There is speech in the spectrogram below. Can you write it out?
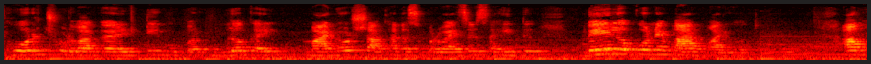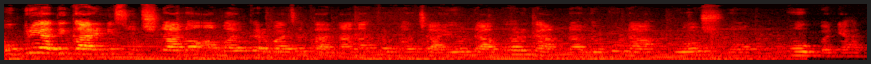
ઢોર છોડવા ગયેલ ટીમ ઉપર હુમલો કરી માયનોર શાખાના સુપરવાઇઝર સહિત બે લોકોને માર માર્યો હતો. આ ઉપરી અધિકારીની સૂચનાનો અમલ કરવા જતા નાના કર્મચારીઓ ડાભર ગામના લોકોના રોષનો ભોગ બન્યા હતા.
